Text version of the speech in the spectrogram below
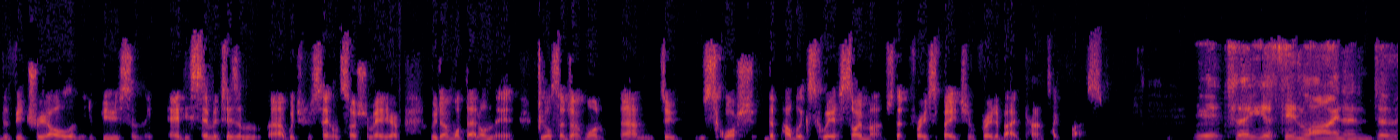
the vitriol and the abuse and the anti-Semitism, uh, which we've seen on social media. We don't want that on there. We also don't want um, to squash the public square so much that free speech and free debate can't take place. It's a, a thin line, and uh,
